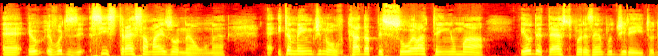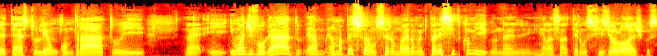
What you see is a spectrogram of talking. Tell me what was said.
É, eu, eu vou dizer, se estressa mais ou não, né? É, e também, de novo, cada pessoa ela tem uma. Eu detesto, por exemplo, direito. Eu detesto ler um contrato e né? E, e, um advogado é, é uma pessoa, um ser humano muito parecido comigo, né? em relação a termos fisiológicos.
